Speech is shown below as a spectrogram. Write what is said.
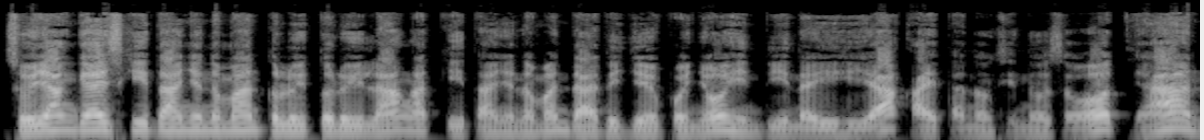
So yan, guys, kita nyo naman, tuloy-tuloy lang. At kita nyo naman, Daddy Jepoy nyo, hindi nahihiya kahit anong sinusuot. Yan.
